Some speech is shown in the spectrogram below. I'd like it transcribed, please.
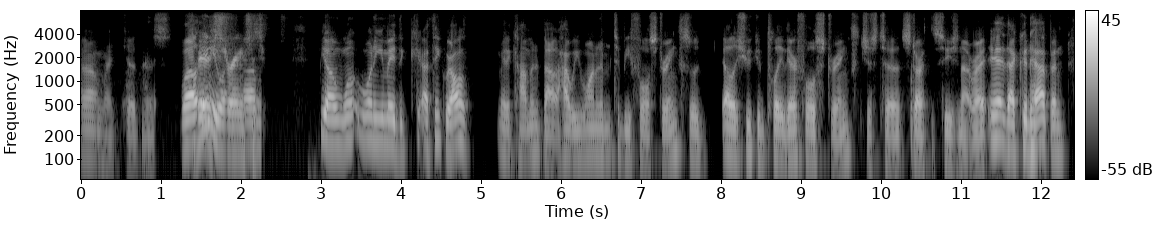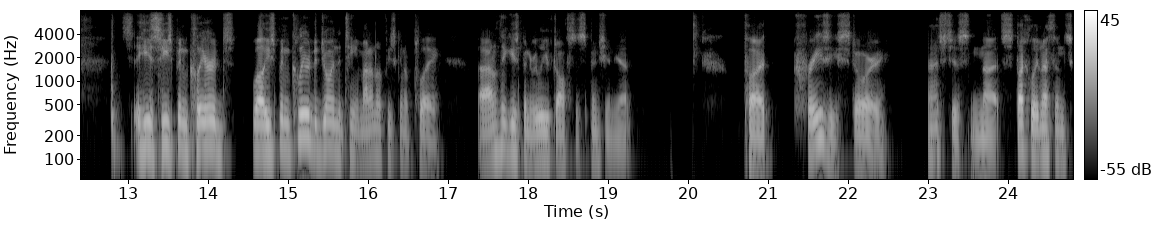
Oh my goodness. Well, Very anyway, strange. Um, know, one, one of you made the. I think we all made a comment about how we wanted him to be full strength, so LSU could play their full strength just to start the season out right. Yeah, that could happen. He's he's been cleared. Well, he's been cleared to join the team. I don't know if he's going to play. Uh, I don't think he's been relieved off suspension yet. But crazy story. That's just nuts. Luckily, nothing's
